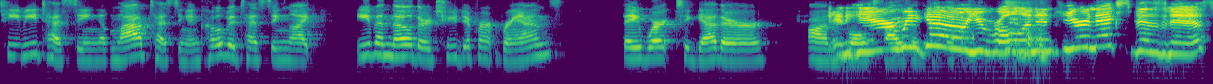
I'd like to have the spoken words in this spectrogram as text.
TB testing and lab testing and COVID testing, like, even though they're two different brands, they work together on and here we go you rolling into your next business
